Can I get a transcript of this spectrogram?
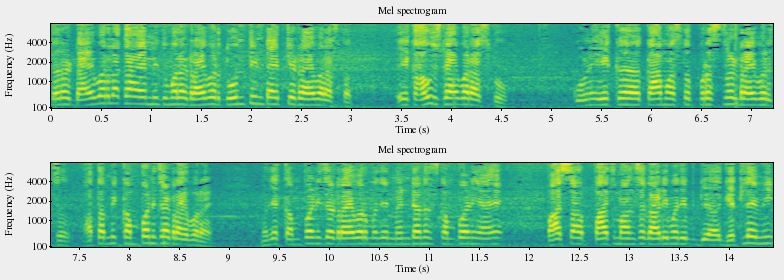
तर ड्रायव्हरला काय आहे मी तुम्हाला ड्रायव्हर दोन तीन टाईपचे ड्रायव्हर असतात. एक हाऊस ड्रायव्हर असतो. कोणी एक काम असतं पर्सनल ड्रायव्हरचं आता मी कंपनीचा ड्रायव्हर आहे. म्हणजे कंपनीचा ड्रायव्हर म्हणजे मेंटेनन्स कंपनी आहे. पाच सहा पाच माणसं गाडीमध्ये घेतले मी.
